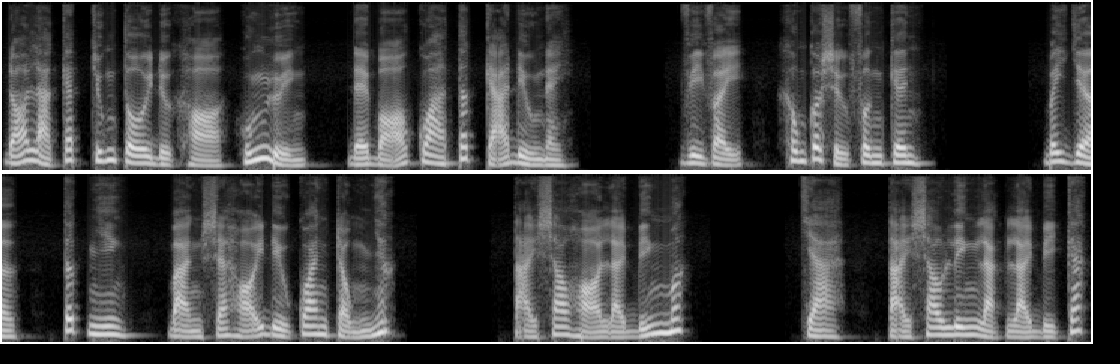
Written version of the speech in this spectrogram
đó là cách chúng tôi được họ huấn luyện, để bỏ qua tất cả điều này. Vì vậy, không có sự phân kênh. Bây giờ, tất nhiên, bạn sẽ hỏi điều quan trọng nhất. Tại sao họ lại biến mất? Chà, tại sao liên lạc lại bị cắt?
